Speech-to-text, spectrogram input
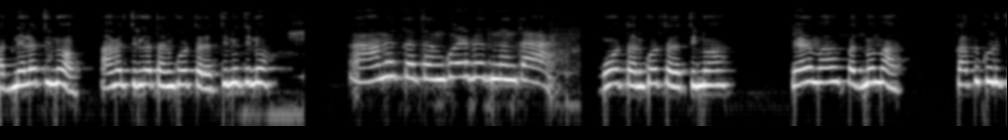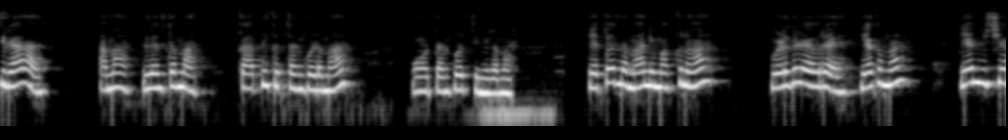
ಅದನ್ನೆಲ್ಲ ತಿನ್ನು. ಆಮೇಲೆ ತಿರ್ಗಾ ತಂದ್ಕೊಡ್ತಾರೆ. ತಿನ್ನು ತಿನ್ನು. ಆಮೇಲೆ ತಂದ್ಕೊಡ್ಬೇಕು ಓ ತಂದ್ಕೊಡ್ತಾರೆ. ತಿನ್ನು ಹೇಳಮ್ಮ ಪದ್ಮಮ್ಮ ಕಾಫಿ ಕುಡಿತೀರಾ? ಅಮ್ಮ ಲಲಿತಮ್ಮ ಕಾಫಿ ತಂದ್ಕೊಡಮ್ಮ. ಓ ತಂದ್ಕೊಡ್ತೀನಿ ರಮ್ಮ ಎತ್ತೋದಮ್ಮ ನಿಮ್ಮ ಅಕ್ಕನು? ಒಳಗಡೆ ಅವ್ರೆ. ಯಾಕಮ್ಮ? ಏನು ವಿಷಯ?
